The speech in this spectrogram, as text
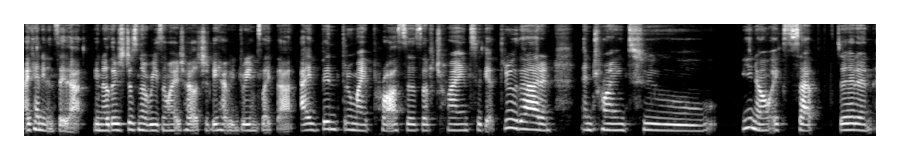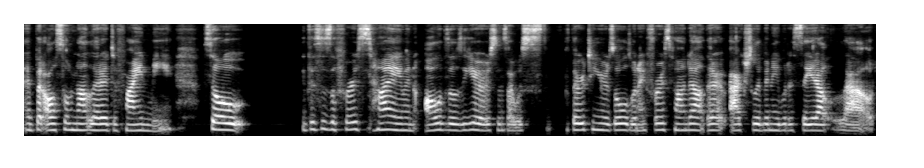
I can't even say that. You know, there's just no reason why a child should be having dreams like that. I've been through my process of trying to get through that and and trying to, you know, accept it and, and but also not let it define me. So this is the first time in all of those years since I was 13 years old when I first found out that I've actually been able to say it out loud,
